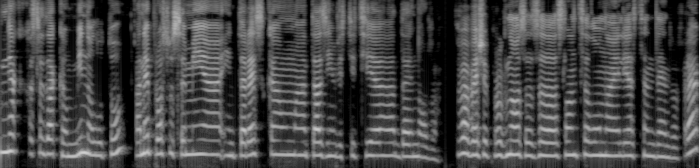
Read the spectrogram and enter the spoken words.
някаква следа към миналото, а не просто самия интерес към тази инвестиция да е нова. Това беше прогноза за Слънце, Луна или Асцендент в Рак.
